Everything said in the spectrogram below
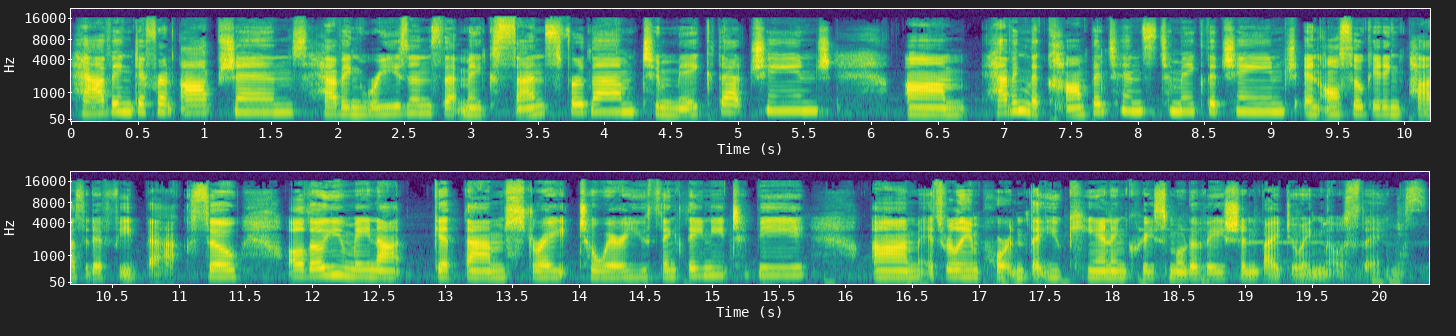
having different options, having reasons that make sense for them to make that change. Um, having the competence to make the change and also getting positive feedback. So, although you may not get them straight to where you think they need to be, um, it's really important that you can increase motivation by doing those things.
